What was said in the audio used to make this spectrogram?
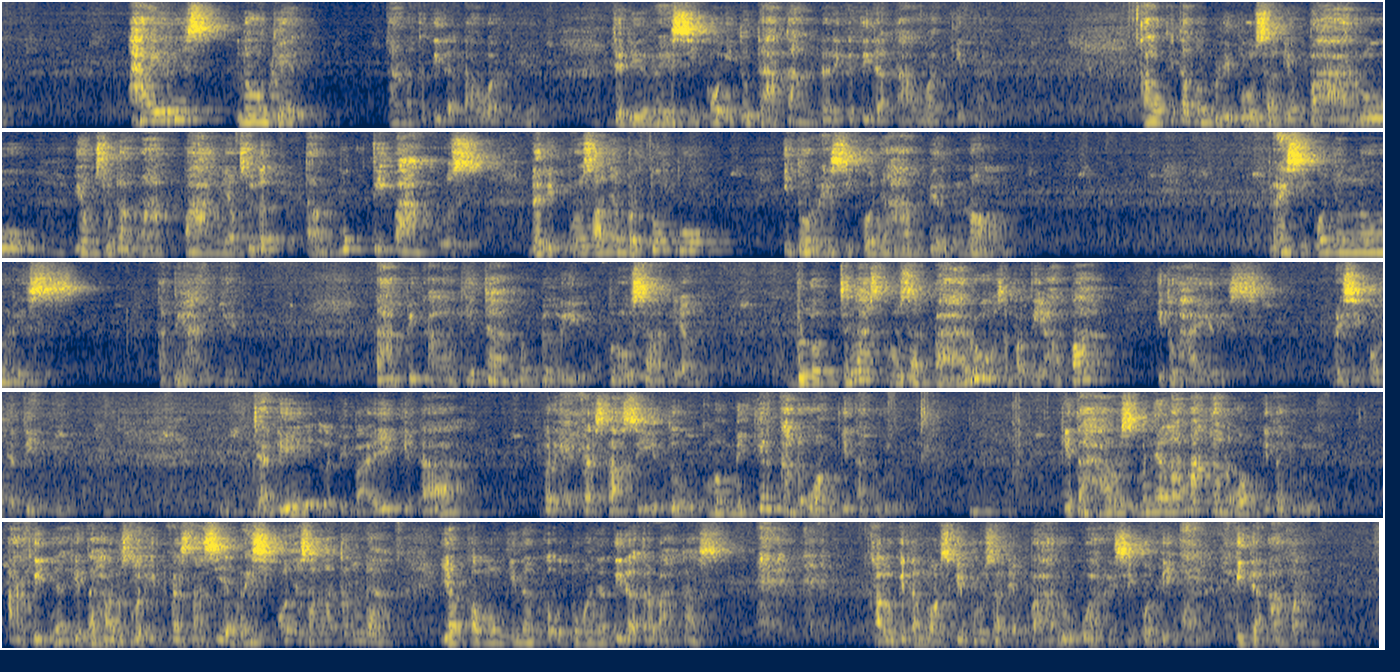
high risk, low gain. Karena ketidaktahuan dia. Jadi resiko itu datang dari ketidaktahuan kita. Kalau kita membeli perusahaan yang baru, yang sudah mapan, yang sudah terbukti bagus, dari perusahaan yang bertumbuh, itu resikonya hampir nol. Resikonya low risk, tapi high gain. Tapi kalau kita membeli perusahaan yang belum jelas perusahaan baru seperti apa, itu high risk. Risikonya tinggi. Jadi lebih baik kita berinvestasi itu memikirkan uang kita dulu. Kita harus menyelamatkan uang kita dulu. Artinya kita harus berinvestasi yang risikonya sangat rendah. Yang kemungkinan keuntungannya tidak terbatas. Kalau kita memasuki perusahaan yang baru, wah risiko tinggi, tidak aman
